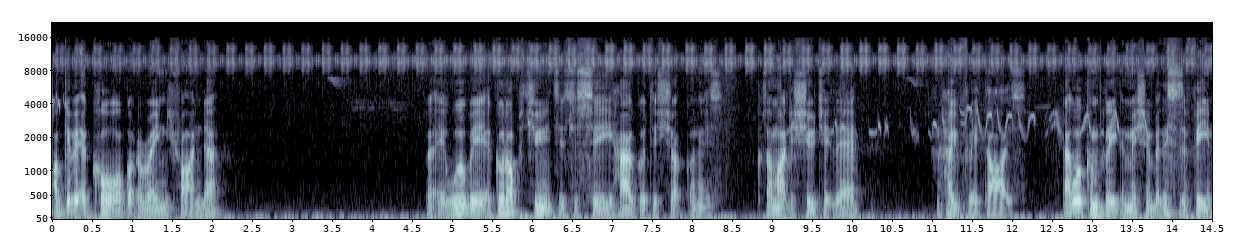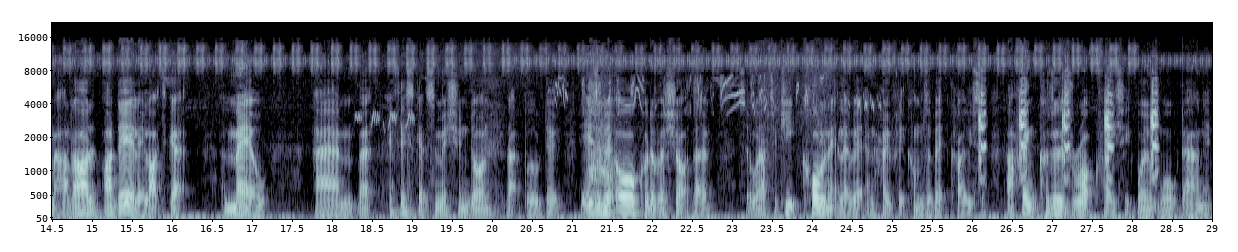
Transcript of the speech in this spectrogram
I'll give it a call. I've got a rangefinder. But it will be a good opportunity to see how good this shotgun is because I might just shoot it there and hopefully it dies. That will complete the mission but this is a female. I'd ideally like to get a male um, but if this gets a mission done, that will do. It is a bit awkward of a shot though, so we'll have to keep calling it a little bit and hopefully it comes a bit closer. I think because of this rock face, it won't walk down it.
